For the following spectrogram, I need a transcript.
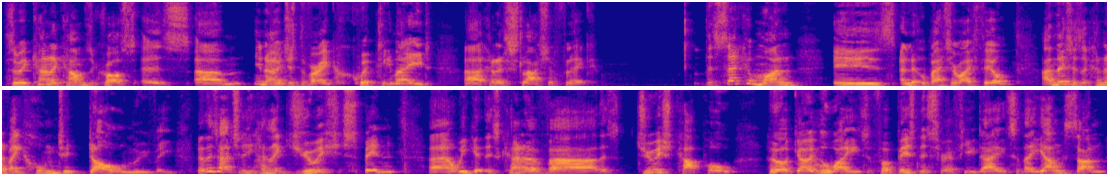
So it kind of comes across as, um, you know, just a very quickly made uh, kind of slasher flick. The second one is a little better, I feel, and this is a kind of a haunted doll movie. Now, this actually has a Jewish spin. Uh, we get this kind of uh, this Jewish couple who are going away for business for a few days. So their young son,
